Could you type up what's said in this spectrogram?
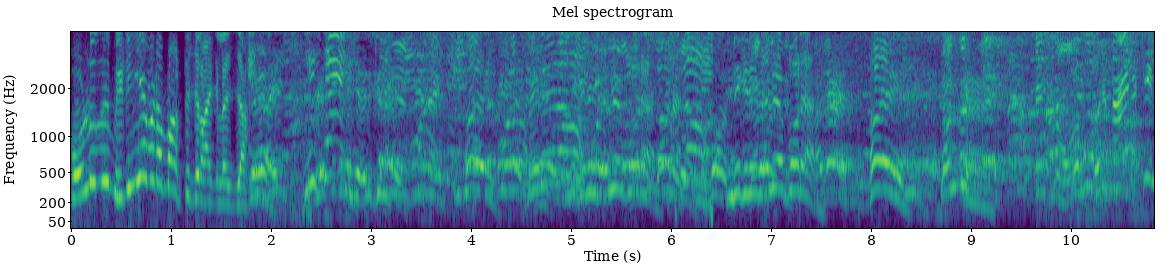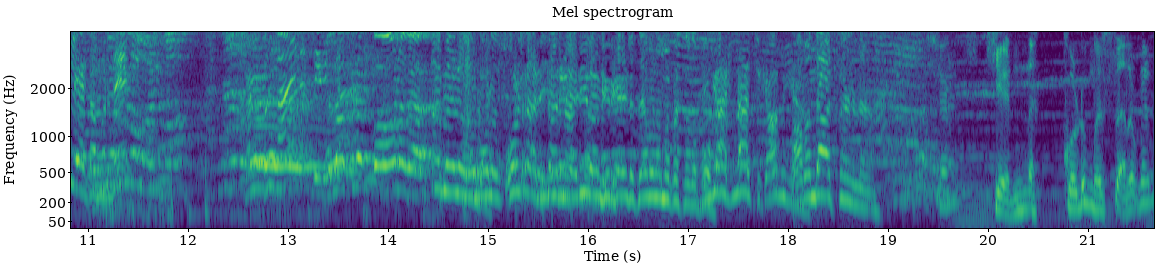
பொழுது விடிய விட மாட்டேங்கிறாங்களே ஐயா. listen. இன்னைக்கு நீ வெளியே போற. ஒரு மேனஸ் இல்லையா ஆளு சொல்றாரு. சார் அடி வாங்கியிருக்கேன். தேவையில்லாம பேசாத போ. அண்ணாச்சு காமிங்க. அவன் தான் ஆச்சாங்க என்ன? கொடுமை சரவணன்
